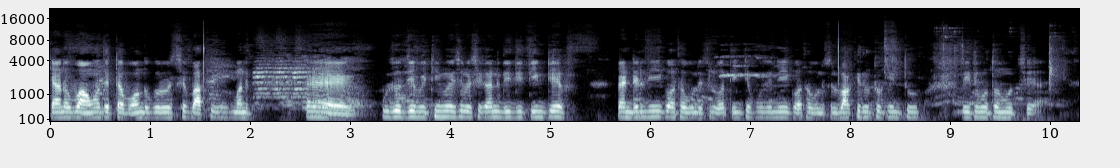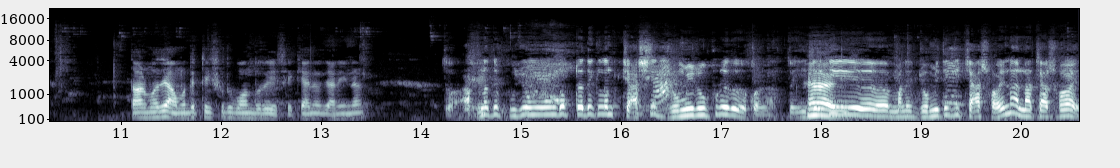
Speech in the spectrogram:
কেন বা আমাদেরটা বন্ধ করে হচ্ছে বাকি মানে আহ, পুজোর যে মিটিং হয়েছিল সেখানে দিদি তিনটে প্যান্ডেল নিয়েই কথা বলেছিল বা তিনটে পুজো নিয়েই কথা বলেছিল। বাকি দুটো কিন্তু রীতিমতন হচ্ছে। তার মাঝে আমাদেরটাই শুধু বন্ধ রয়েছে কেন জানি না। তো আপনাদের পুজো মণ্ডপটা দেখলাম চাষের জমির উপরে তো করা। তো এটা হ্যাঁ। কি মানে জমিতে কি চাষ হয় না না চাষ হয়?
